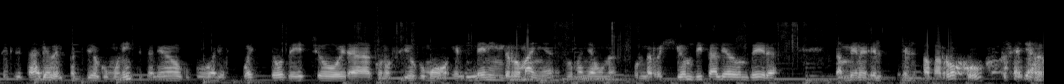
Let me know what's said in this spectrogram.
secretario del Partido Comunista Italiano, ocupó varios puestos, de hecho era conocido como el Lenin de Romaña, Romaña una, por la región de Italia donde era, también el, el Papa Rojo, ya,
